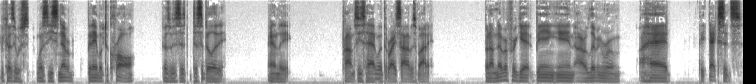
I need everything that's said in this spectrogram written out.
because it was was he's never been able to crawl because of his disability and the problems he's had with the right side of his body. But I'll never forget being in our living room. I had the exits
